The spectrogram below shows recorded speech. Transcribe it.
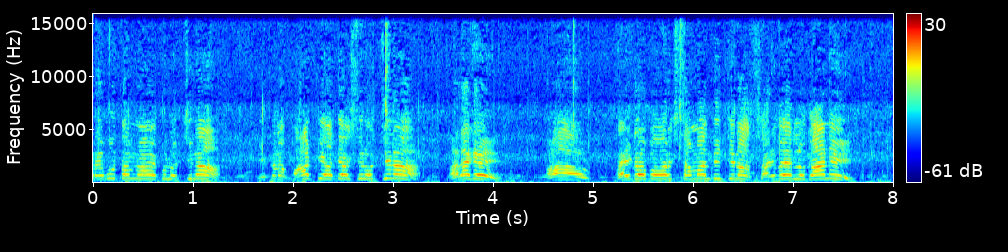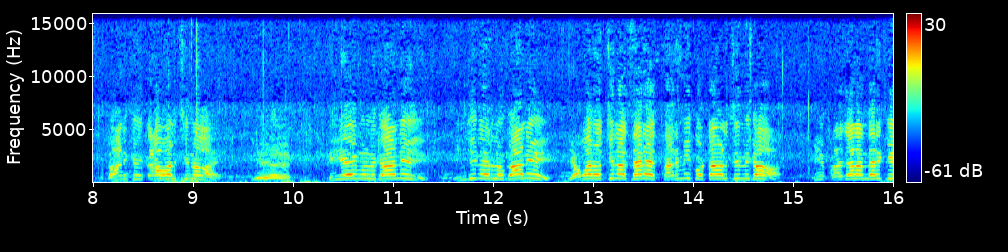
ప్రభుత్వం నాయకులు వచ్చినా ఇక్కడ పార్టీ అధ్యక్షులు వచ్చినా అలాగే ఆ హైడ్రో పవర్కి సంబంధించిన సర్వేర్లు కానీ దానికి కావాల్సిన డిఎంలు కానీ ఇంజనీర్లు కానీ ఎవరు వచ్చినా సరే తరిమి కొట్టవలసిందిగా ఈ ప్రజలందరికీ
